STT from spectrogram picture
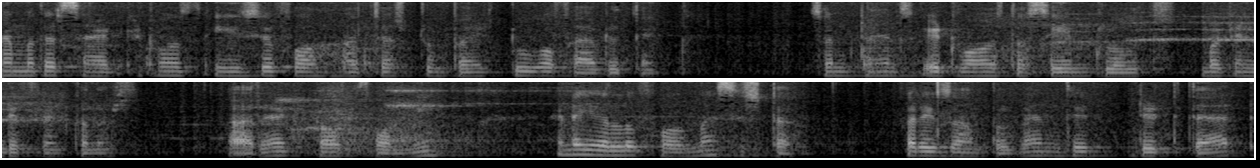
My mother said it was easier for her just to buy two of everything. Sometimes it was the same clothes but in different colors. A red top for me and a yellow for my sister. For example, when they did that,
